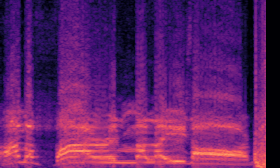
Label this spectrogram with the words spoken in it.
I'm a fire in my laser!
